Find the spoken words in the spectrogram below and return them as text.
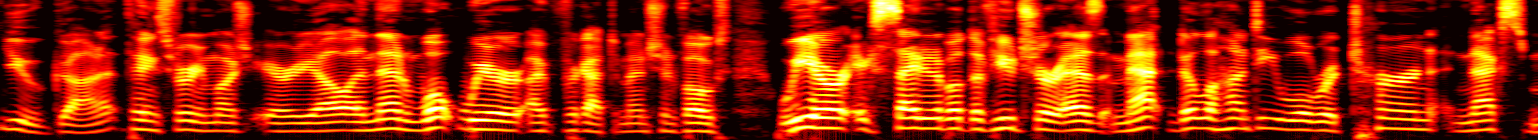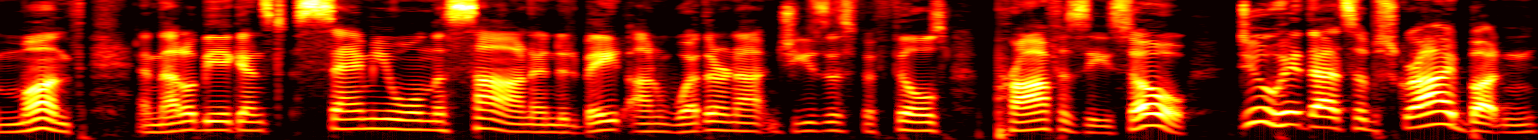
You got it. Thanks very much, Ariel. And then what we're, I forgot to mention, folks, we are excited about the future as Matt Dillahunty will return next month, and that'll be against Samuel Nassan in a debate on whether or not Jesus fulfills prophecy. So do hit that subscribe button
